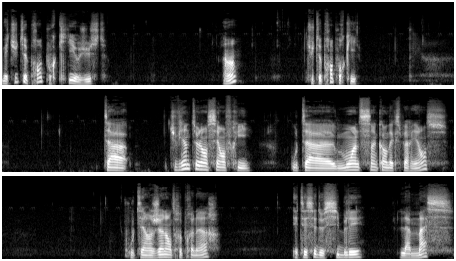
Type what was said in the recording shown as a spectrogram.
Mais tu te prends pour qui au juste? Hein? Tu te prends pour qui? T'as, Tu viens de te lancer en free, ou tu as moins de 5 ans d'expérience, ou tu es un jeune entrepreneur, et tu essaies de cibler la masse,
